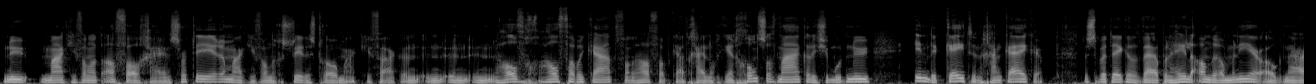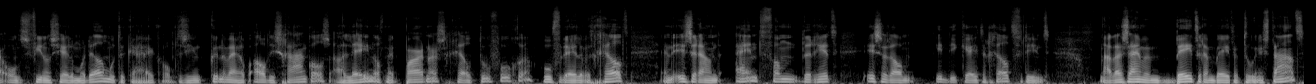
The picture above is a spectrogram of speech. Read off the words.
Nu maak je van het afval, ga je sorteren, maak je van de gestuurde stroom, maak je vaak een, een, een, een half, half fabrikaat. Van het half fabrikaat ga je nog een keer grondstof maken. Dus je moet nu in de keten gaan kijken. Dus dat betekent dat wij op een hele andere manier ook naar ons financiële model moeten kijken. Om te zien, kunnen wij op al die schakels alleen of met partners geld toevoegen? Hoe verdelen we het geld? En is er aan het eind van de rit, is er dan in die keten geld verdiend? Nou, daar zijn we beter en beter toe in staat.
